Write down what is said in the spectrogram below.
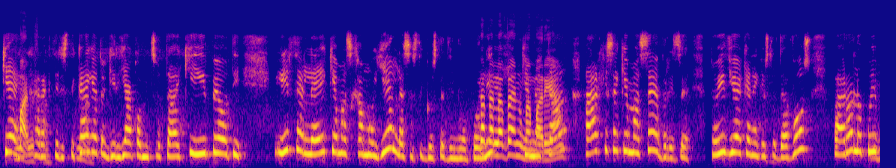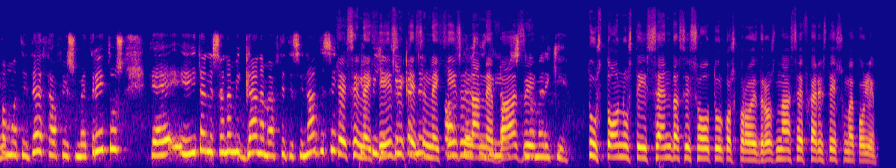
Και χαρακτηριστικά ναι. για τον Κυριάκο Μητσοτάκη είπε ότι ήρθε λέει και μας χαμογέλασε στην Κωνσταντινούπολη Καταλαβαίνουμε, και Μαρία. μετά άρχισε και μας έβριζε. Το ίδιο έκανε και στον Ταβός παρόλο που είπαμε ότι δεν θα αφήσουμε τρίτους ε, ήταν σαν να μην κάναμε αυτή τη συνάντηση συνεχίζει και, συνεχίζει να ανεβάζει τους τόνους της έντασης ο Τούρκος Πρόεδρος. Να σε ευχαριστήσουμε πολύ.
